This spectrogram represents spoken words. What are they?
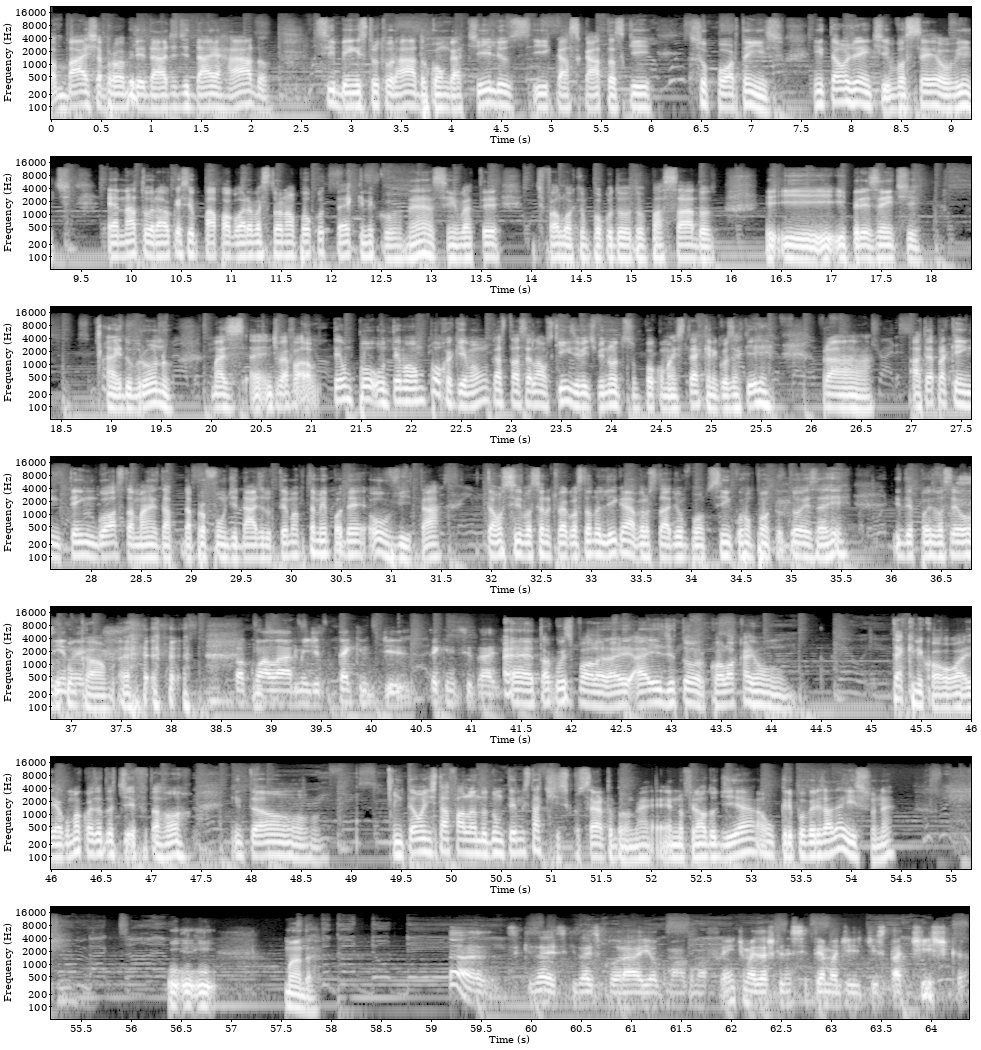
baixa probabilidade de dar errado, se bem estruturado, com gatilhos e cascatas que suportem isso. Então, gente, você ouvinte, é natural que esse papo agora vai se tornar um pouco técnico, né? Assim, vai ter. A gente falou aqui um pouco do, do passado e, e, e presente aí do Bruno, mas a gente vai falar, tem um, um tema um pouco aqui, vamos gastar, sei lá, uns 15, 20 minutos um pouco mais técnicos aqui, para até para quem tem gosta mais da, da, profundidade do tema também poder ouvir, tá? Então, se você não estiver gostando, liga a velocidade 1.5 ou 1.2 aí e depois você ouve Sim, com né? calma. É. Toca um alarme de, tec, de tecnicidade. É, toca um spoiler. Aí, aí, editor, coloca aí um technical aí, alguma coisa do tipo, tá bom? Então, então a gente está falando de um tema estatístico, certo, Bruno? É, é, no final do dia, o CRI pulverizado é isso, né? O, o, o... Manda. Ah, se, quiser, se quiser explorar aí alguma, alguma frente, mas acho que nesse tema de, de estatística,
